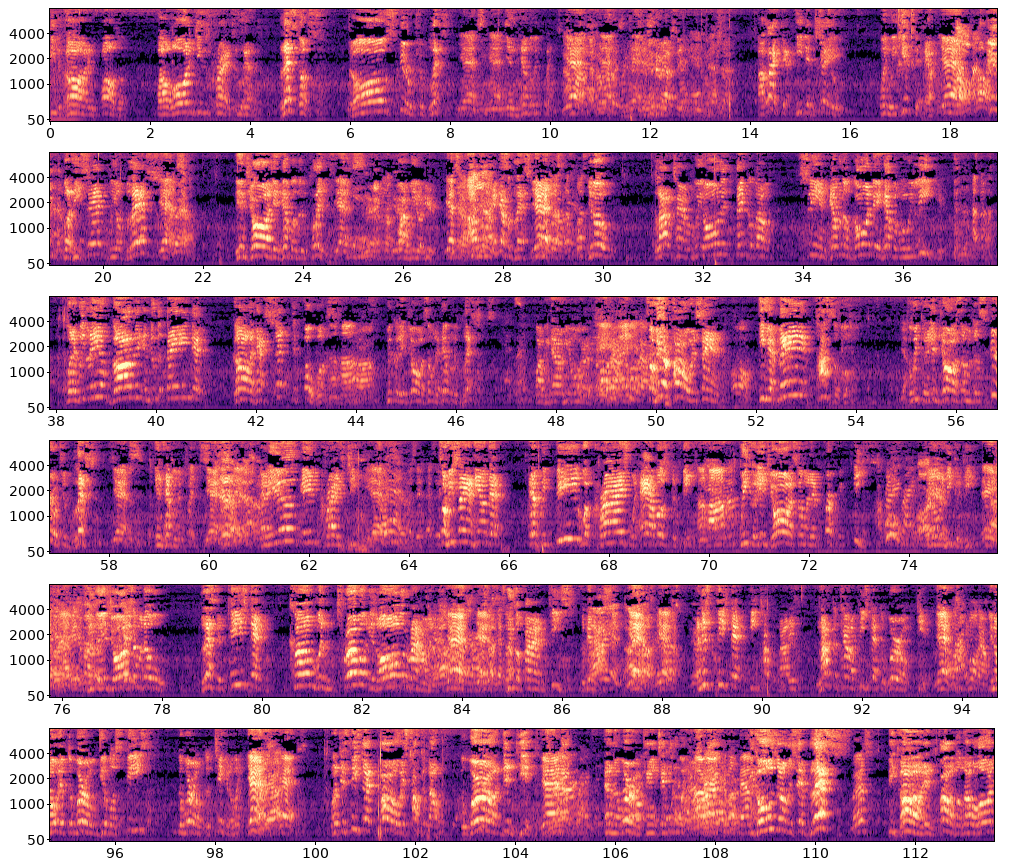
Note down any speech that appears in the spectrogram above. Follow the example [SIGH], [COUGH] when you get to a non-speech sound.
be the God and Father of our Lord and Jesus Christ, who has blessed us with all spiritual blessings Yes, yes. in heavenly places. Yes, yes, Did yes. you hear what I said? I like that. He didn't say when we get to heaven, Yeah. Oh, oh. but he said we are blessed Yes. to enjoy the heavenly place Yes. while we are here. Yes. sir. Ain't that a blessing? Yes. You know, a lot of times we only think about seeing heaven or going to heaven when we leave here. [LAUGHS] but if we live godly and do the thing that God has set before us, Uh-huh. we could enjoy some of the heavenly blessings while we down here on earth. Amen. So here Paul is saying he has made it possible so we could enjoy some of the spiritual blessings Yes. in heavenly place. Yes. Yes. That is in Christ Jesus. Yes. So he's saying here that if we be what Christ would have us to be, Uh-huh. we could enjoy some of that perfect peace that only he could give. Amen. We could enjoy some of those blessed peace that come when trouble is all around us. Yes. Yes. We could find peace within ourselves. Yes. Yes. And this peace that he talked about is not the kind of peace that the world gives. Yes. You know, if the world give us peace, the world will take it away. Yes. Yes. But this peace that Paul is talking about, the world didn't give it. Yes. And the world can't take it away. All right. Come on, He goes on and said, Blessed be God and Father of our Lord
